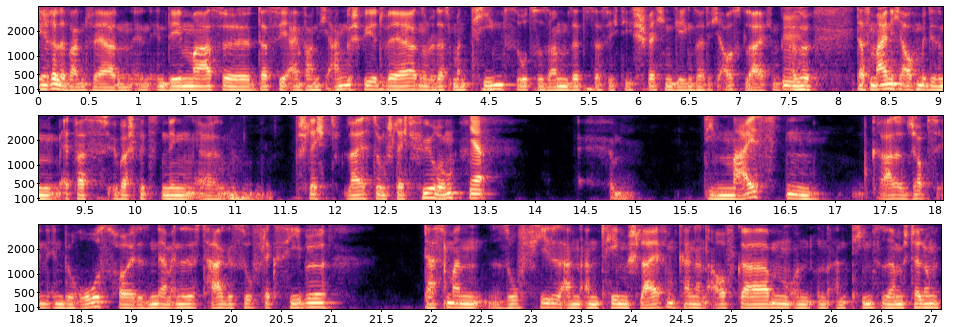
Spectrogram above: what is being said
irrelevant werden, in, in dem Maße, dass sie einfach nicht angespielt werden oder dass man Teams so zusammensetzt, dass sich die Schwächen gegenseitig ausgleichen. Mhm. Also das meine ich auch mit diesem etwas überspitzten Ding, äh, schlecht Leistung, schlecht Führung. Ja. Ähm, die meisten, gerade Jobs in, in Büros heute, sind ja am Ende des Tages so flexibel, dass man so viel an, an Themen schleifen kann, an Aufgaben und, und an Teamzusammenstellung,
